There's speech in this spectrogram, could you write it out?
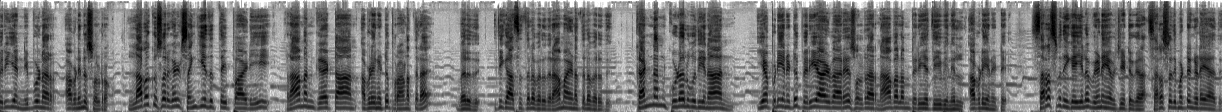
பெரிய நிபுணர் அப்படின்னு சொல்கிறோம் லவகுசர்கள் சங்கீதத்தை பாடி ராமன் கேட்டான் அப்படின்னுட்டு புராணத்தில் வருது. இதிகாசத்தில் வருது ராமாயணத்தில் வருது. கண்ணன் குழல் ஊதினான் எப்படின்னுட்டு பெரியாழ்வாரே சொல்கிறார் நாவலம் பெரிய தீவினில் அப்படின்னுட்டு. சரஸ்வதி கையில் வீணையை வச்சுட்டு இருக்கிறார். சரஸ்வதி மட்டும் கிடையாது.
